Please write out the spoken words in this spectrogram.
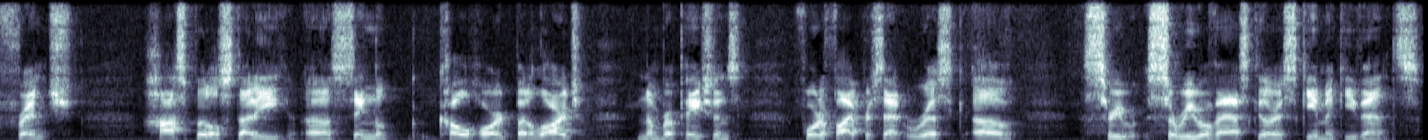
French hospital study, a single cohort, but a large number of patients, 4 to 5% risk of cere- cerebrovascular ischemic events.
